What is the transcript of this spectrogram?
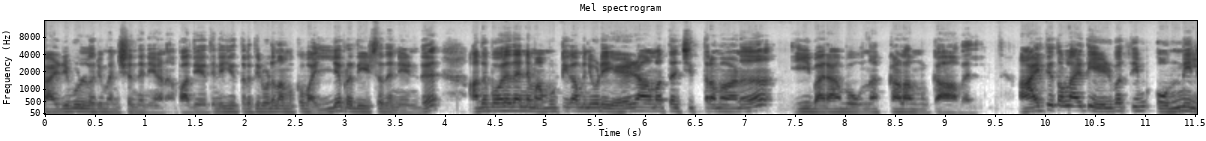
കഴിവുള്ള ഒരു മനുഷ്യൻ തന്നെയാണ്. അപ്പോൾ അദ്ദേഹത്തിന്റെ ചിത്രത്തിലൂടെ നമുക്ക് വലിയ പ്രതീക്ഷ തന്നെയുണ്ട്. അതുപോലെ തന്നെ മമ്മൂട്ടി കമ്പനിയുടെ ഏഴാമത്തെ ചിത്രമാണ് ഈ വരാൻ പോകുന്ന കളം കാവൽ ആയിരത്തി തൊള്ളായിരത്തി എഴുപത്തി ഒന്നിൽ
